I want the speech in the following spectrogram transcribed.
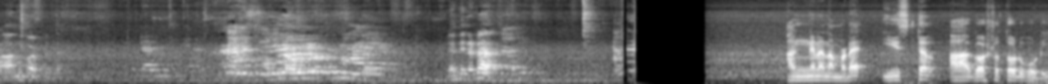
അതൊന്നും കുഴപ്പമില്ല. അങ്ങനെ നമ്മുടെ ഈസ്റ്റർ ആഘോഷത്തോടു കൂടി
